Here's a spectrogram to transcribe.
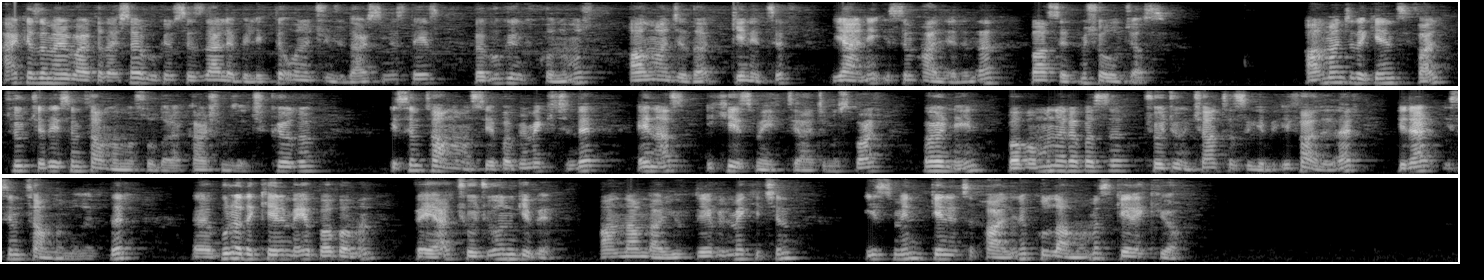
Herkese merhaba arkadaşlar. Bugün sizlerle birlikte 13. dersimizdeyiz ve bugünkü konumuz Almanca'da genitif yani isim hallerinden bahsetmiş olacağız. Almanca'da genitif hal, Türkçe'de isim tamlaması olarak karşımıza çıkıyordu. İsim tamlaması yapabilmek için de en az iki isme ihtiyacımız var. Örneğin babamın arabası, çocuğun çantası gibi ifadeler birer isim tamlamalarıdır. Ee, Burada kelimeye babamın veya çocuğun gibi anlamlar yükleyebilmek için ismin genitif halini kullanmamız gerekiyor.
